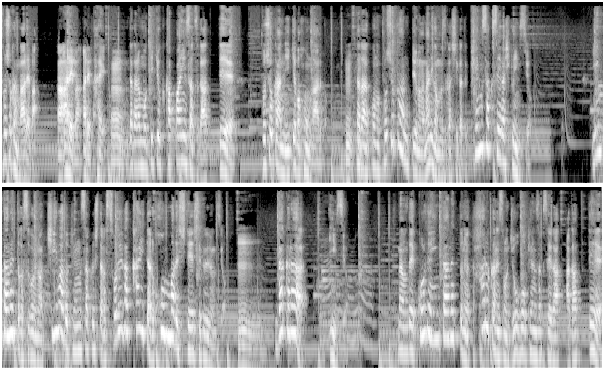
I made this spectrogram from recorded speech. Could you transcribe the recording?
図書館があれば。あ、あれば、あれば。はい。うん、だからもう結局活版印刷があって、図書館に行けば本があると。うん、ただ、この図書館っていうのが何が難しいかって検索性が低いんですよ。インターネットがすごいのは、キーワード検索したら、それが書いてある本まで指定してくれるんですよ。うん。だから、いいんですよ。なので、これでインターネットによって、はるかにその情報検索性が上がって、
